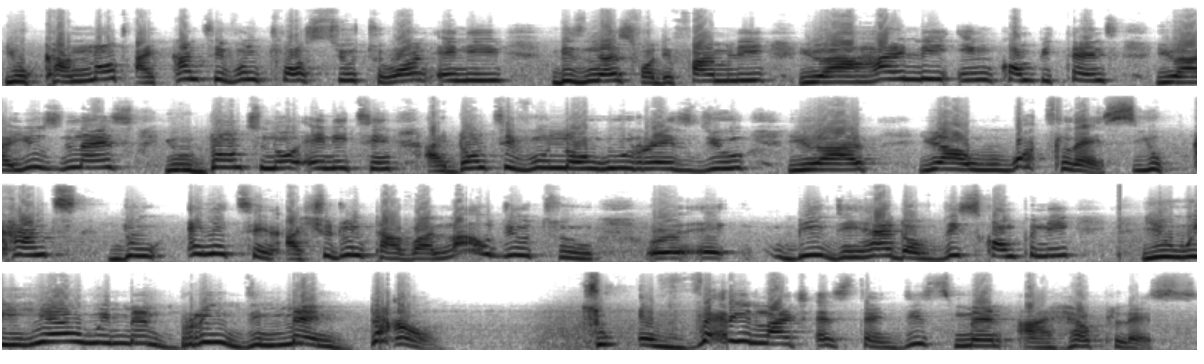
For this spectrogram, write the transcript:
You cannot i can't even trust you to run any business for the family. You are highly incompetent. You are useless. You don't know anything. I don't even know who raised you. You are you are worthless. You can't do anything. I shouldn't have allowed you to uh, be the head of this company. You will hear women bring the men down to a very large extent, these men are helpless.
